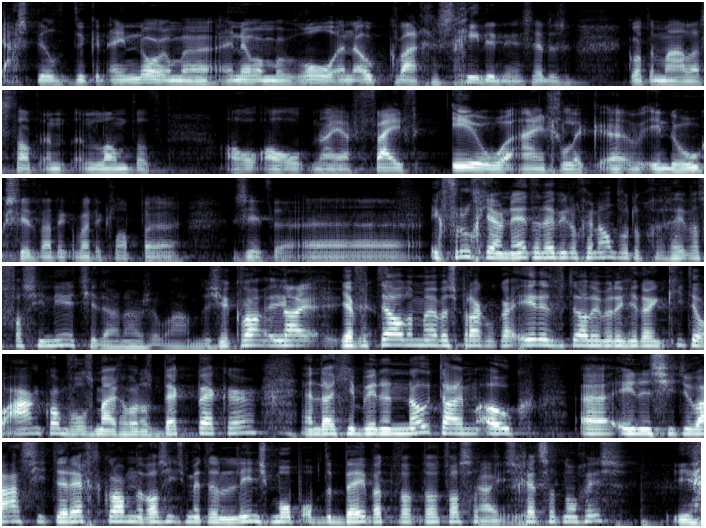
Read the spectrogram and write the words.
ja, speelt het natuurlijk een enorme, enorme rol. En ook qua geschiedenis. Hè. Dus Guatemala is stad een, een land dat al, al nou ja, vijf eeuwen eigenlijk uh, in de hoek zit waar de, waar de klappen zitten. Uh, ik vroeg jou net, en daar heb je nog geen antwoord op gegeven, wat fascineert je daar nou zo aan? Dus je kwam, nou, ja, jij vertelde me, we spraken elkaar eerder, vertelde me dat je daar in Quito aankwam, volgens mij gewoon als backpacker. En dat je binnen no time ook uh, in een situatie terecht kwam. Er was iets met een lynchmob op de B. Wat, wat, wat was dat? Schets dat nog eens? Ja,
